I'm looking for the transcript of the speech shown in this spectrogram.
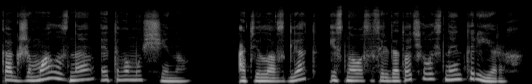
как же мало знаю этого мужчину. Отвела взгляд и снова сосредоточилась на интерьерах.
